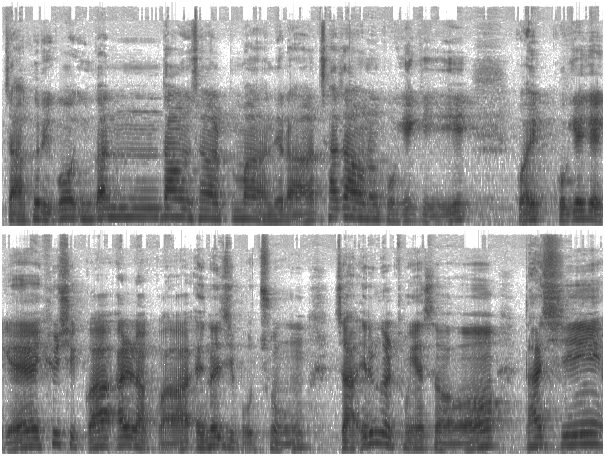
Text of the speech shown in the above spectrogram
자, 그리고 인간다운 생활뿐만 아니라 찾아오는 고객이 고객- 고객에게 휴식과 안락과 에너지 보충, 자, 이런 걸 통해서 다시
